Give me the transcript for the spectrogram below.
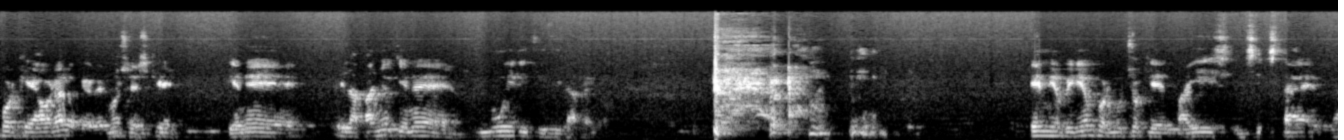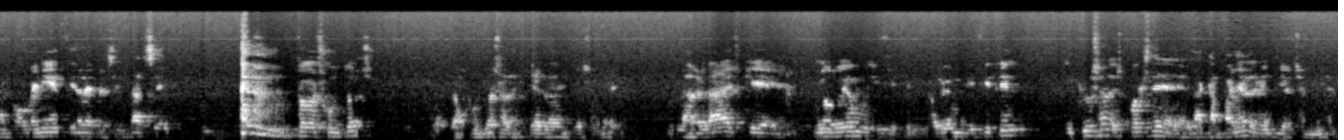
porque ahora lo que vemos es que tiene el apaño tiene muy difícil arreglo. en mi opinión, por mucho que el país insista en la conveniencia de presentarse todos juntos, todos juntos a la izquierda de PSOE, la verdad es que lo veo muy difícil, lo veo muy difícil, incluso después de la campaña del 28 de mayo.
